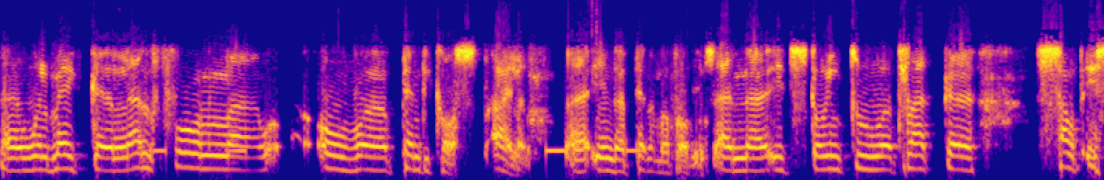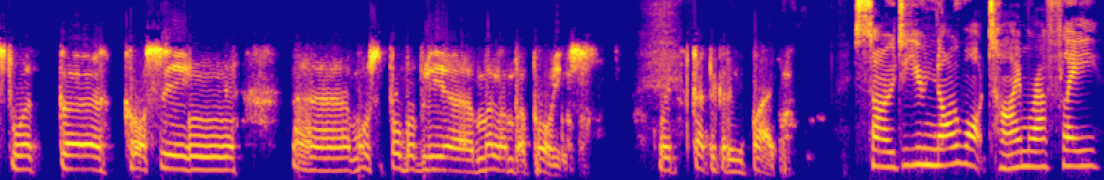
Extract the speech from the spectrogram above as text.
will make landfall uh, over Pentecost Island uh, in the Penama province. And it's going to track southeastward, crossing most probably Malampa province with category 5. So, do you know what time roughly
